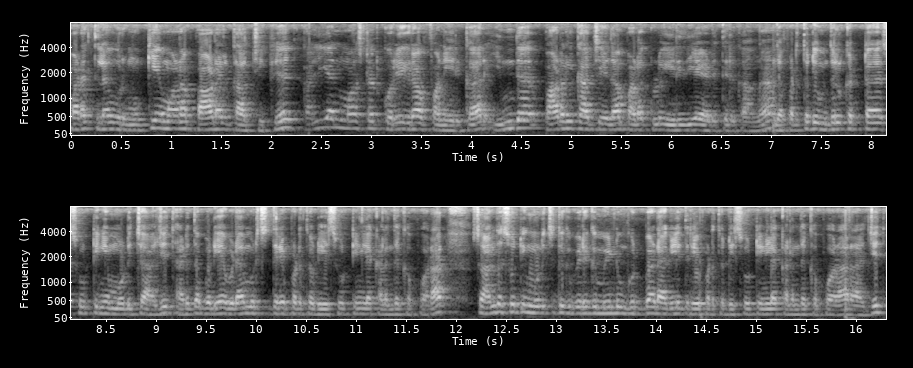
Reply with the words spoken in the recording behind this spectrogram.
படத்தில் ஒரு முக்கியமான பாடல் காட்சிக்கு கல்யாண் மாஸ்டர் கொரியோகிராஃப் பண்ணியிருக்கார். இந்த பாடல் காட்சியை தான் படக்குழு இறுதியாக எடுத்திருக்காங்க. இந்த படத்துடைய முதல் கட்ட ஷூட்டிங்கை முடிச்ச அஜித் அடுத்தபடியாக விடாமுயற்சி திரைப்படத்துடைய ஷூட்டிங்கில் கலந்துக்க போகிறார் ஸோ அந்த ஷூட்டிங் முடிச்சதுக்கு பிறகு மீண்டும் குட் பேட் அகலி திரைப்படத்துடைய ஷூட்டிங்கில் கலந்துக்க போகிறார் அஜித்.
